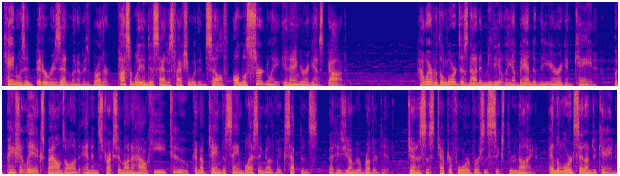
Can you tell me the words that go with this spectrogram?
Cain was in bitter resentment of his brother, possibly in dissatisfaction with himself, almost certainly in anger against God. However, the Lord does not immediately abandon the arrogant Cain, but patiently expounds on and instructs him on how he, too, can obtain the same blessing of acceptance that his younger brother did. Genesis chapter 4 verses 6 through 9. And the Lord said unto Cain,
